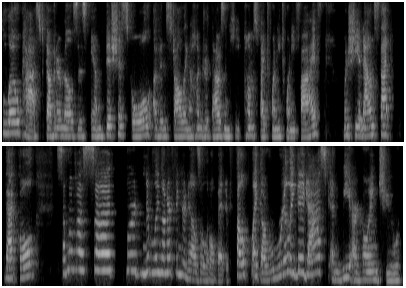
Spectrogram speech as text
blow past Governor Mills's ambitious goal of installing 100,000 heat pumps by 2025. When she announced that, that goal, some of us uh, were nibbling on our fingernails a little bit. It felt like a really big ask, and we are going to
